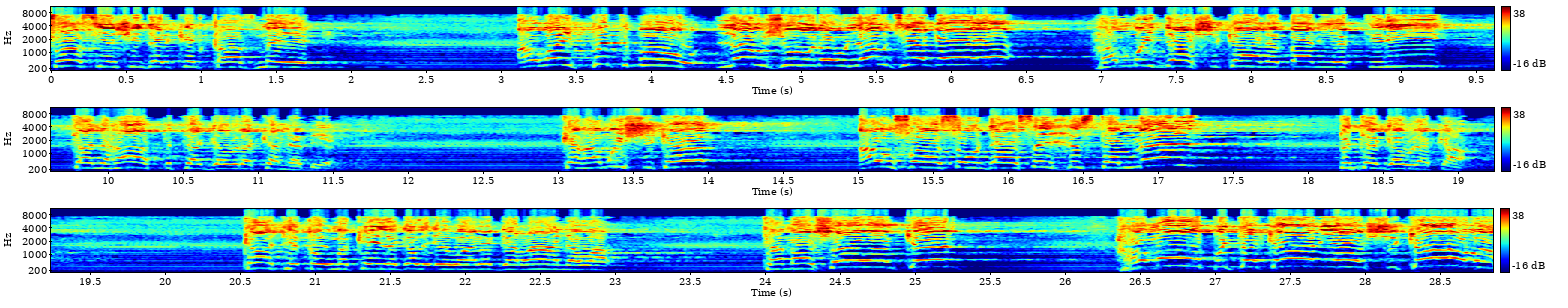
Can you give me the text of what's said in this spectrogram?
فاسیەشی دەرکرد قازمەیەک. ئەوەی پت بوو لەو ژوورە و لەو جێگایە هەمووی داشکانە بانی یەکتری تەنها پتە گەورەکە نەبێ. کە هەمووی شکان ئەو فاسە و داسەی خستە مل پتە گەورەکە کاتێ قەومەکەی لەگەڵ ئێوارە گەڕانەوە تەماشایان کرد هەموو پتەکانیان شکاوە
